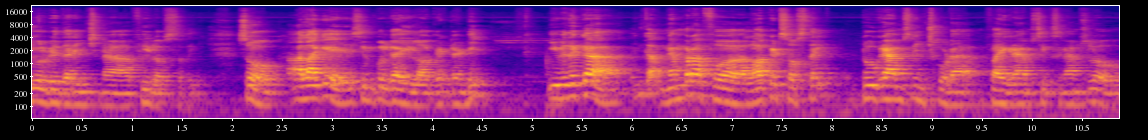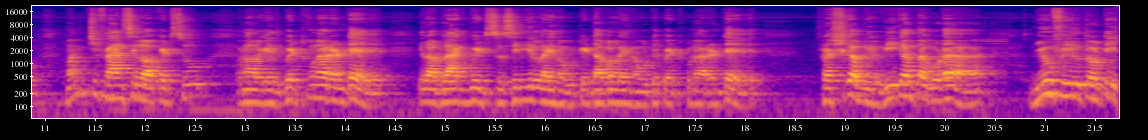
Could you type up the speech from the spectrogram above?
జ్యువెలరీ ధరించిన ఫీల్ వస్తుంది. సో అలాగే సింపుల్గా ఈ లాకెట్ అండి. ఈ విధంగా ఇంకా నెంబర్ ఆఫ్ లాకెట్స్ వస్తాయి. టూ గ్రామ్స్ నుంచి కూడా ఫైవ్ గ్రామ్స్ సిక్స్ గ్రామ్స్లో మంచి ఫ్యాన్సీ లాకెట్స్ నాలుగైదు పెట్టుకున్నారంటే ఇలా బ్లాక్ బీడ్స్ సింగిల్ లైన్ ఒకటి డబల్ లైన్ ఒకటి పెట్టుకున్నారంటే ఫ్రెష్గా మీరు వీక్ అంతా కూడా న్యూ ఫీల్ తోటి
